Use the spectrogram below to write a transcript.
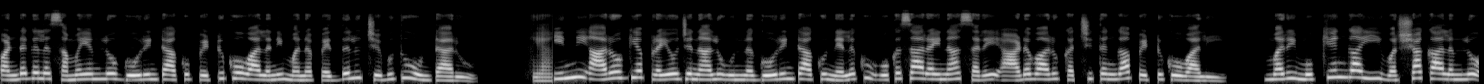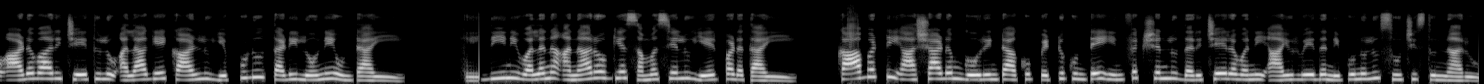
పండగల సమయంలో గోరింటాకు పెట్టుకోవాలని మన పెద్దలు చెబుతూ ఉంటారు. ఇన్ని ఆరోగ్య ప్రయోజనాలు ఉన్న గోరింటాకు నెలకు ఒకసారైనా సరే ఆడవారు ఖచ్చితంగా పెట్టుకోవాలి. మరి ముఖ్యంగా ఈ వర్షాకాలంలో ఆడవారి చేతులు అలాగే కాళ్ళు ఎప్పుడూ తడిలోనే ఉంటాయి. దీని వలన అనారోగ్య సమస్యలు ఏర్పడతాయి. కాబట్టి ఆషాఢం గోరింటాకు పెట్టుకుంటే ఇన్ఫెక్షన్లు దరిచేరవని ఆయుర్వేద నిపుణులు సూచిస్తున్నారు.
